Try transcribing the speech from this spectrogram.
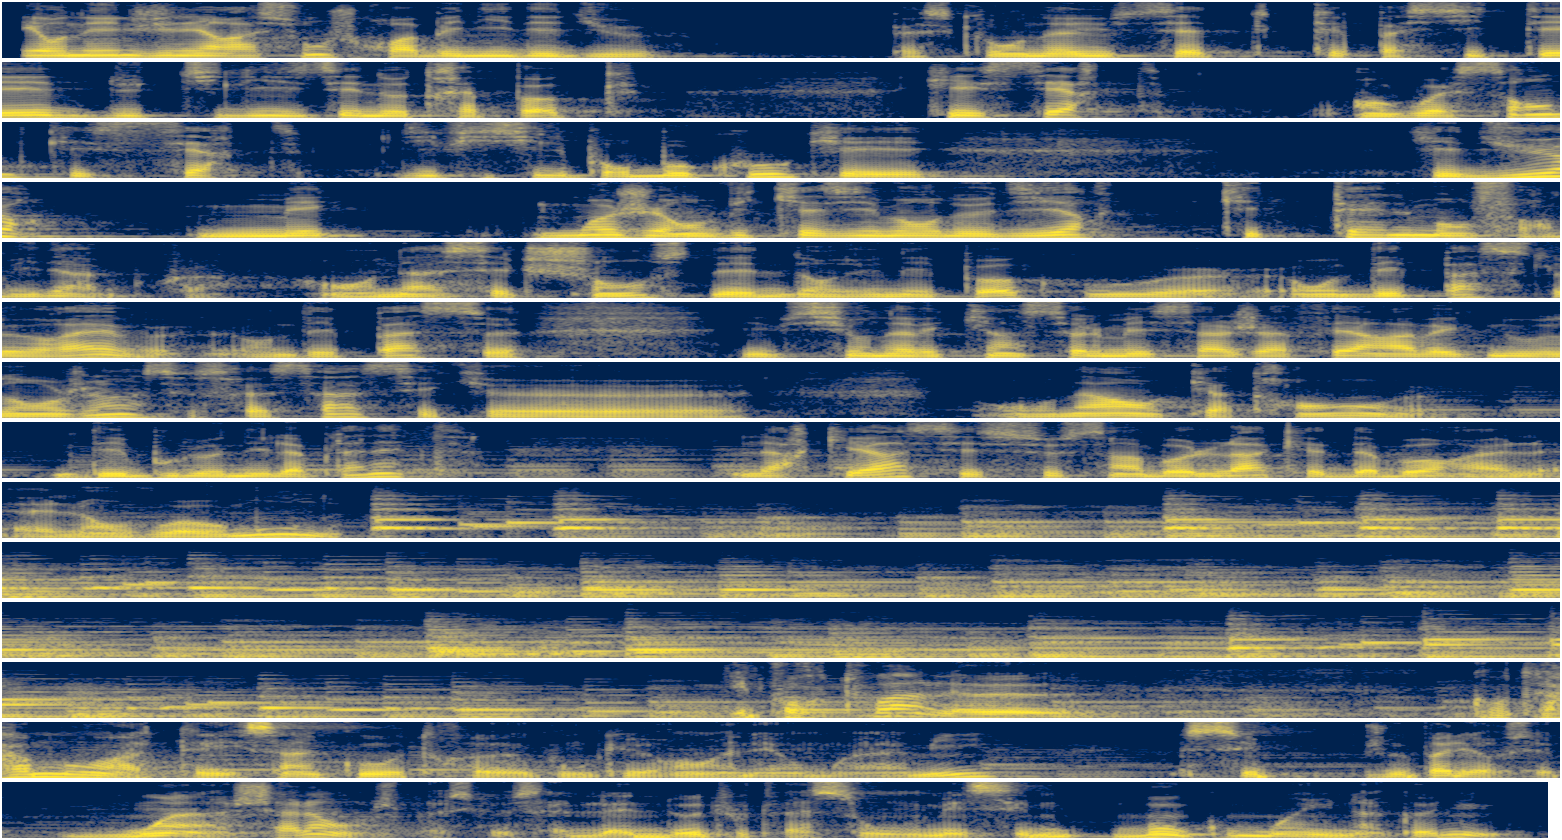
Et on est une génération, je crois, bénie des dieux, parce qu'on a eu cette capacité d'utiliser notre époque, qui est certes angoissante, qui est certes difficile pour beaucoup, qui est, qui est dure, mais moi j'ai envie quasiment de dire qui est tellement formidable. On a cette chance d'être dans une époque où euh, on dépasse le rêve, on dépasse. Et si on n'avait qu'un seul message à faire avec nos engins, ce serait ça, c'est que on a en quatre ans euh, déboulonné la planète. L'Arkea, c'est ce symbole-là qu'elle d'abord elle, elle envoie au monde. Et pour toi, le... contrairement à tes cinq autres concurrents et néanmoins amis, je ne veux pas dire que c'est moins un challenge, parce que ça l'est de toute façon, mais c'est beaucoup moins une inconnue.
